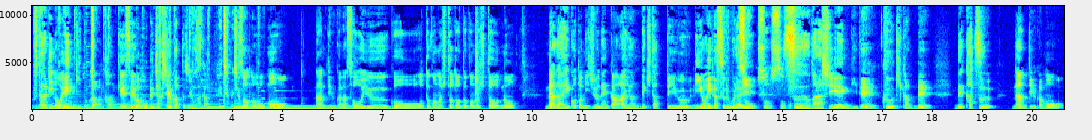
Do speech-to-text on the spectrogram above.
2人の演技とか関係性はもうめちゃくちゃ良かったじゃないですか。めちゃめちゃそのもうなんていうのかなそういうこう男の人と男の人の長いこと20年間歩んできたっていう匂いがするぐらい、素晴らしい演技で空気感ででかつなんていうかも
